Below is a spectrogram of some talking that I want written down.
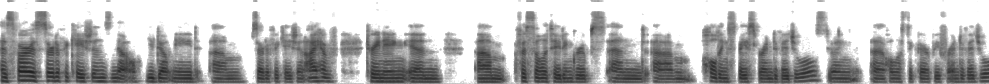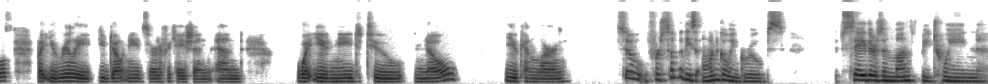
As far as certifications, no, you don't need um, certification. I have training in um, facilitating groups and um, holding space for individuals, doing uh, holistic therapy for individuals. But you really you don't need certification, and what you need to know, you can learn. So, for some of these ongoing groups, say there's a month between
